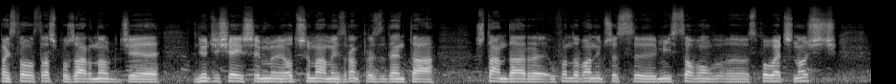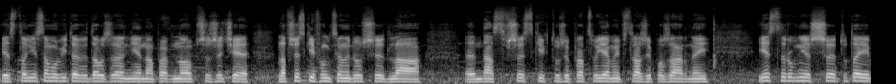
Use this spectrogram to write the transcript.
Państwową Straż Pożarną, gdzie w dniu dzisiejszym otrzymamy z rąk prezydenta sztandar ufundowany przez e, miejscową e, społeczność. Jest to niesamowite wydarzenie, na pewno przeżycie dla wszystkich funkcjonariuszy, dla e, nas wszystkich, którzy pracujemy w Straży Pożarnej. Jest również tutaj,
